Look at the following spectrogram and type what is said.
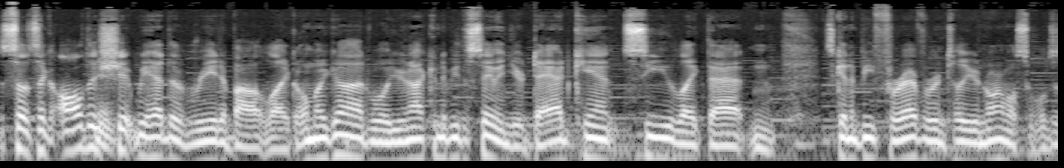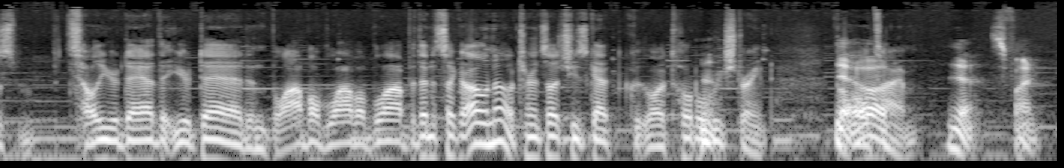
So it's like all this shit we had to read about, like, oh my god, well you're not going to be the same, and your dad can't see you like that, and it's going to be forever until you're normal. So we'll just tell your dad that you're dead, and blah blah blah blah blah. But then it's like, oh no, it turns out she's got total restraint the whole well, time. Yeah, it's fine.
